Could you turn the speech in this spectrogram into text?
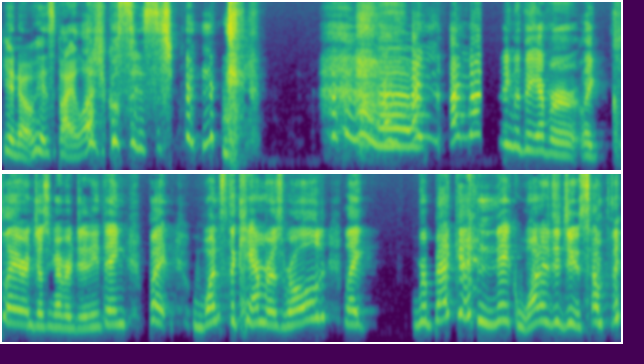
you know his biological sister. I'm, Um, I'm, I'm not saying that they ever like Claire and Joseph ever did anything, but once the cameras rolled, like Rebekah and Nick wanted to do something.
